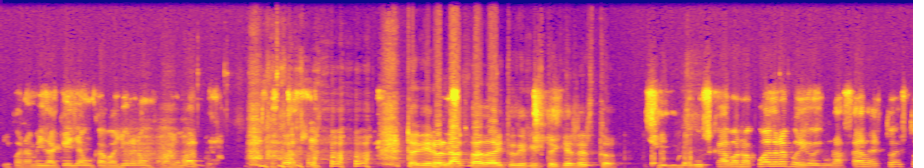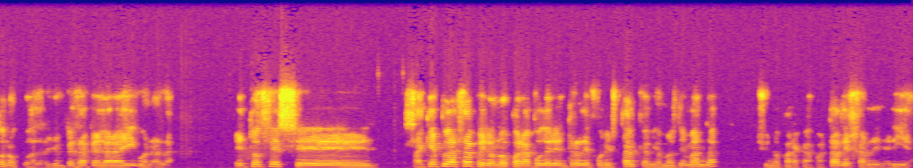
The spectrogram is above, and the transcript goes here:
y para mí de aquella un caballón era un caballo grande. Te dieron la azada y tú dijiste, ¿qué es esto? Si yo buscaba una cuadra, pues digo, una azada, esto, esto no cuadra. Yo empecé a pegar ahí, bueno, nada. Entonces eh, saqué plaza, pero no para poder entrar de forestal, que había más demanda, sino para capataz de jardinería.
